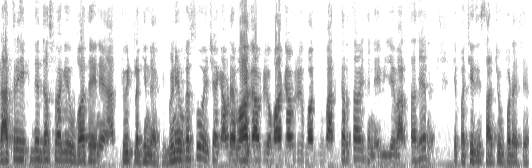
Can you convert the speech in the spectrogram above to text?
રાત્રે એક ને દસ વાગે ઊભા થઈને આ ટ્વીટ લખી નાખ્યું. ઘણી વખત શું હોય છે કે આપણે વાઘ આવ્યો વાઘ આવ્યો વાઘ વાત કરતા હોય છે ને, એવી જે વાર્તા છે ને, તે પછીથી સાચું પડે છે.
